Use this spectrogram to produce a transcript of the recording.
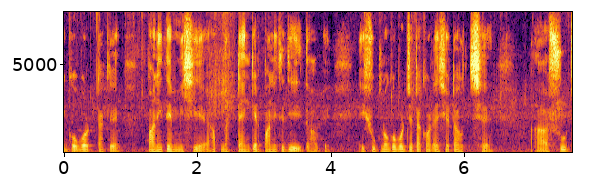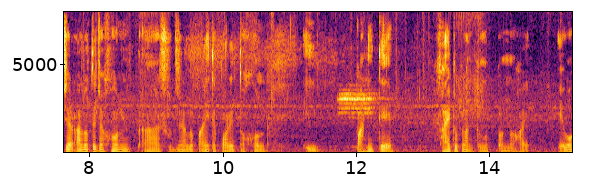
এই গোবরটাকে পানিতে মিশিয়ে আপনার ট্যাঙ্কের পানিতে দিয়ে দিতে হবে। এই শুকনো গোবর যেটা করে, সেটা হচ্ছে সূর্যের আলোতে যখন সূর্যের আলো পানিতে পড়ে, তখন এই পানিতে ফাইটোপ্লাঙ্কটন উৎপন্ন হয় এবং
